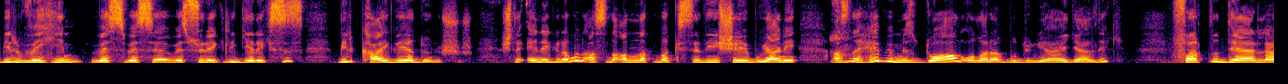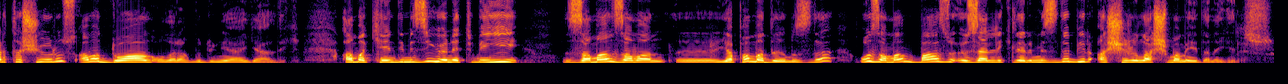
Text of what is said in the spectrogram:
Bir vehim, vesvese ve sürekli gereksiz bir kaygıya dönüşür. İşte enegramın aslında anlatmak istediği şey bu. Yani aslında hepimiz doğal olarak bu dünyaya geldik. Farklı değerler taşıyoruz ama doğal olarak bu dünyaya geldik. Ama kendimizi yönetmeyi zaman zaman e, yapamadığımızda o zaman bazı özelliklerimizde bir aşırılaşma meydana gelir.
